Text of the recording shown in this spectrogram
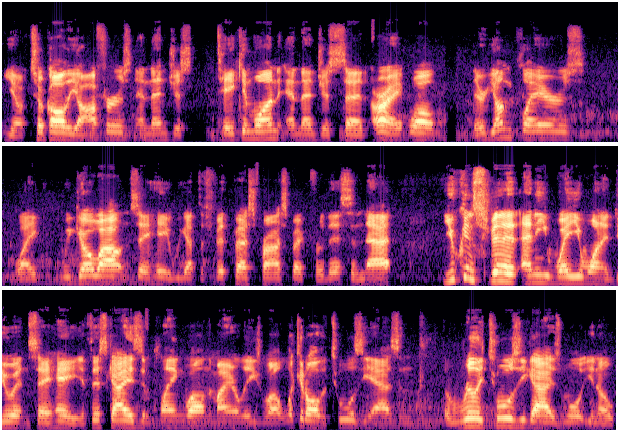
you know, took all the offers and then just taken one and then just said, all right, well, they're young players. Like we go out and say, hey, we got the fifth best prospect for this and that. You can spin it any way you want to do it and say, hey, if this guy isn't playing well in the minor leagues, well, look at all the tools he has, and the really toolsy guys will, you know,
